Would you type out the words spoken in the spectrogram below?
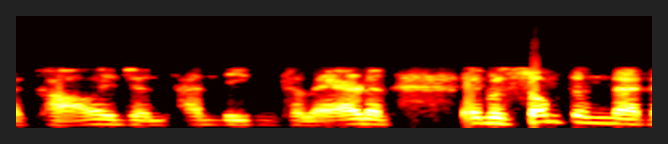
at college and and needing to learn. And it was something that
